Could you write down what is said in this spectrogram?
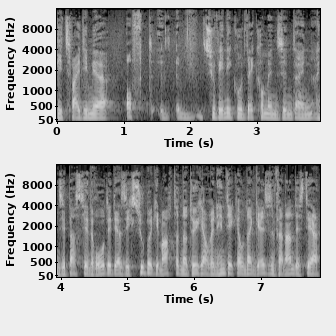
Die zwei, die mir oft äh, zu wenig gut wegkommen, sind ein, ein Sebastian Rode, der sich super gemacht hat, natürlich auch ein Hintecker und ein Gelsen Fernandes, der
